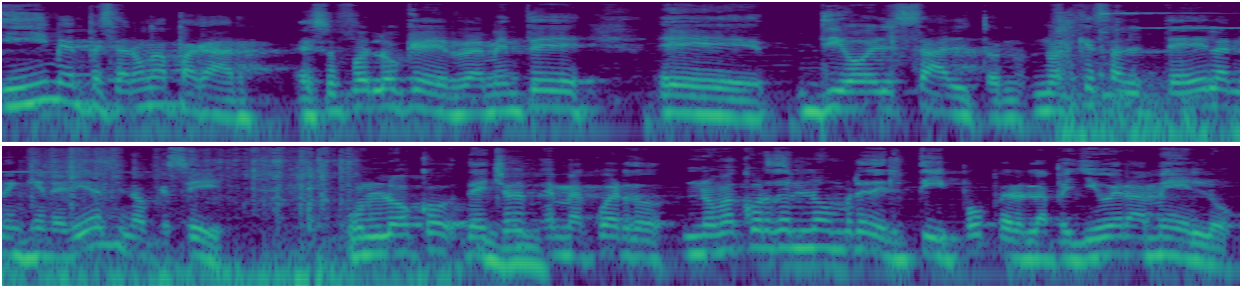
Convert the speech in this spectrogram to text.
Y me empezaron a pagar. Eso fue lo que realmente eh, dio el salto. No, no es que salté de la ingeniería, sino que sí. Un loco, de hecho, me acuerdo, no me acuerdo el nombre del tipo, pero el apellido era Melo.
